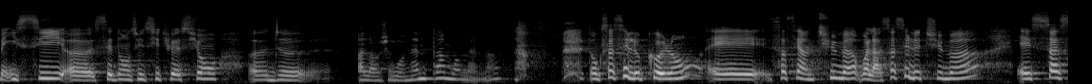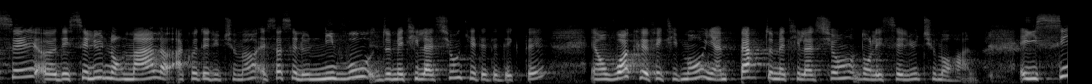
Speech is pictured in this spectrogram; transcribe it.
Mais ici, euh, c'est dans une situation de... Alors, je ne vois même pas moi-même. Hein. Donc ça c'est le côlon et ça c'est un tumeur. Voilà, ça c'est le tumeur et ça c'est euh, des cellules normales à côté du tumeur et ça c'est le niveau de méthylation qui été détecté. Et on voit qu'effectivement il y a une perte de méthylation dans les cellules tumorales. Et ici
